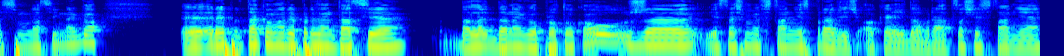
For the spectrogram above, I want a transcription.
symulacyjnego e, taką reprezentację danego protokołu, że jesteśmy w stanie sprawdzić, ok, dobra, co się stanie,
